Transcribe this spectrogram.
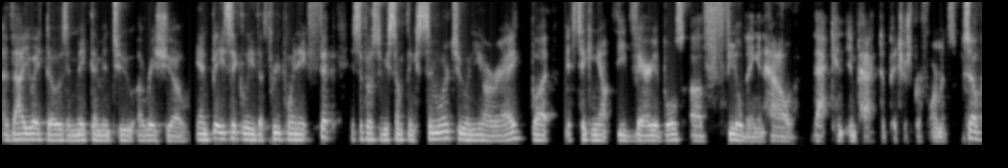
evaluate those and make them into a ratio. And basically, the 3.8 FIP is supposed to be something similar to an ERA, but it's taking out the variables of fielding and how that can impact a pitcher's performance. So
